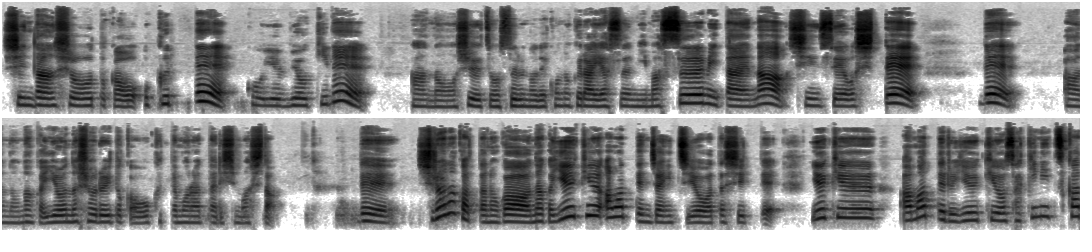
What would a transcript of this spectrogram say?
診断書とかを送って、こういう病気であの、手術をするのでこのくらい休みます、みたいな申請をして、で、あの、なんかいろんな書類とかを送ってもらったりしました。で、知らなかったのが、なんか有給余ってんじゃん、一応私って。有給、余ってる有給を先に使っ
